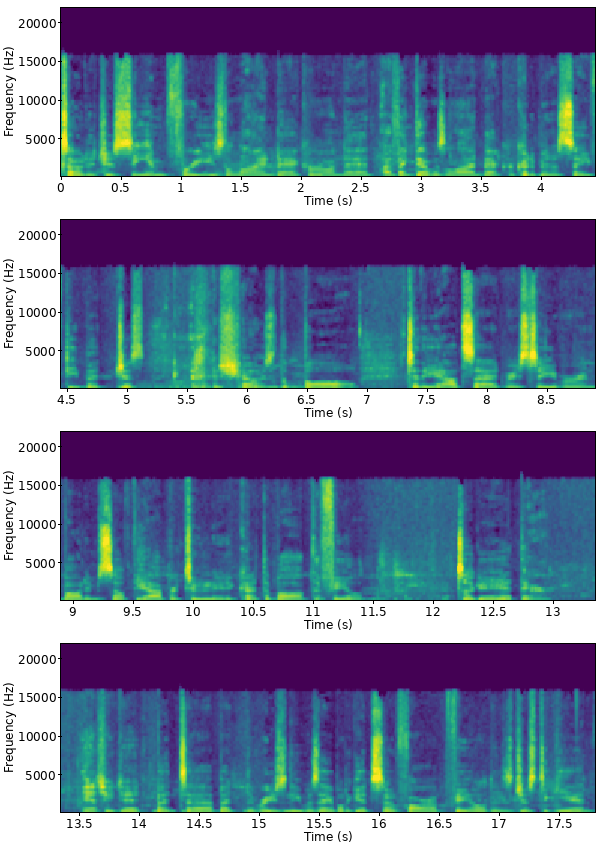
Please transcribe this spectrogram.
So did you see him freeze the linebacker on that? I think that was a linebacker, could have been a safety, but just shows the ball to the outside receiver and bought himself the opportunity to cut the ball up the field. Took a hit there, Yes, he did. but uh, but the reason he was able to get so far upfield is just again,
